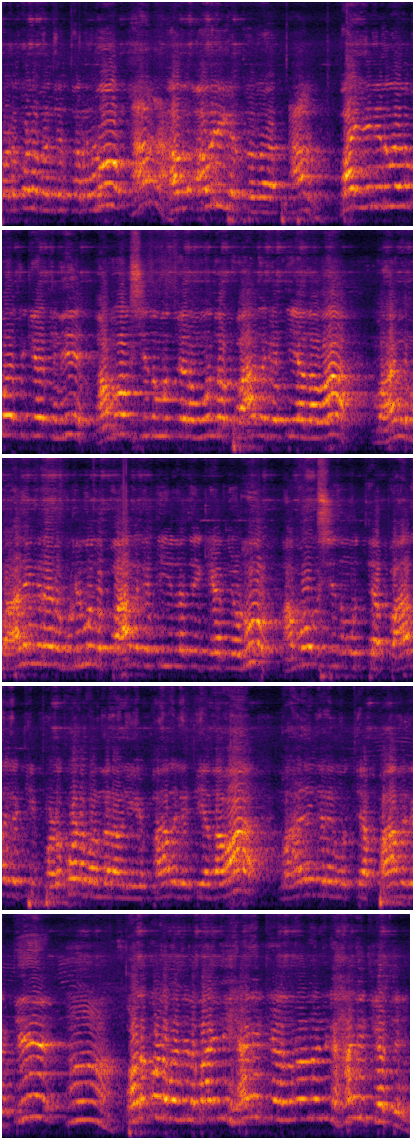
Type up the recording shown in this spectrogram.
ಪಡ್ಕೊಂಡು ಬಂದಿರ್ತಾರ ನೋಡು ಅವ್ರಿಗೆ ಇರ್ತದ. ಬಾ ಏನಿರುವುದು ಮಾತು ಕೇಳ್ತೀನಿ. ಅಮೋಕ್ಷದ ಮುತ್ತನ ಮುಂದೆ ಪಾದಗತಿ ಅದಾವ. ಹಂಗ ಮಾಳಿಂಗರ ಗುಡಿ ಮುಂದೆ ಪಾದಗತಿ ಇಲ್ಲದೆ ಕೇಳ್ತ ನೋಡು. ಅಮೋಘಿಸಿದ ಮುತ್ಯ ಪಾದಗತಿ ಪಡ್ಕೊಂಡು ಬಂದರ ಅವನಿಗೆ. ಪಾದಗತಿ ಅದಾವ. ಮಾಳಿಂಗರ ಮುತ್ಯ ಪಾದಗತಿ ಪಡ್ಕೊಂಡು ಬಂದಿಲ್ಲ. ಬಾಯಿ ನೀ ಹೆಂಗ ಕೇಳಿದ್ರು ನನಗೆ ಹಂಗ ಕೇಳ್ತೀನಿ.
